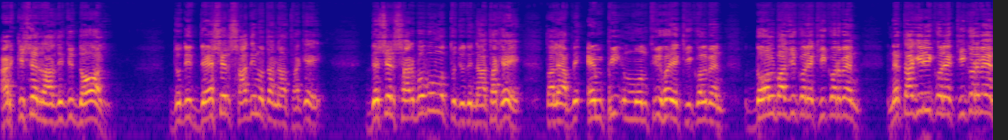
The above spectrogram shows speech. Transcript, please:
আর কিসের রাজনীতি দল? যদি দেশের স্বাধীনতা না থাকে, দেশের সার্বভৌমত্ব যদি না থাকে, তাহলে আপনি এমপি, মন্ত্রী হয়ে কি করবেন? দলবাজি করে কি করবেন? নেতাগিরি করে কি করবেন?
